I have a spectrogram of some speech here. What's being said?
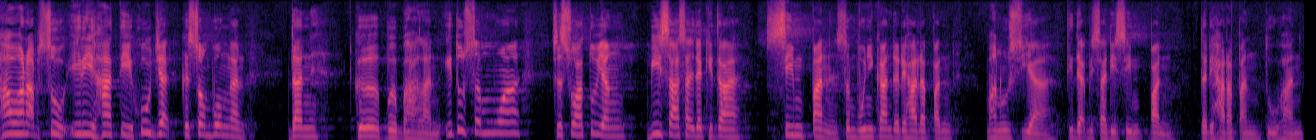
hawa nafsu, iri hati, hujat, kesombongan, dan kebebalan. Itu semua sesuatu yang bisa saja kita simpan, sembunyikan dari hadapan manusia. Tidak bisa disimpan dari hadapan Tuhan.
